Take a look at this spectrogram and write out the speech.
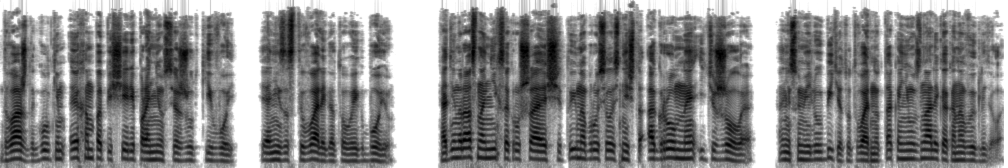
Дважды гулким эхом по пещере пронесся жуткий вой, и они застывали, готовые к бою. Один раз на них, сокрушая щиты, набросилось нечто огромное и тяжелое. Они сумели убить эту тварь, но так и не узнали, как она выглядела.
